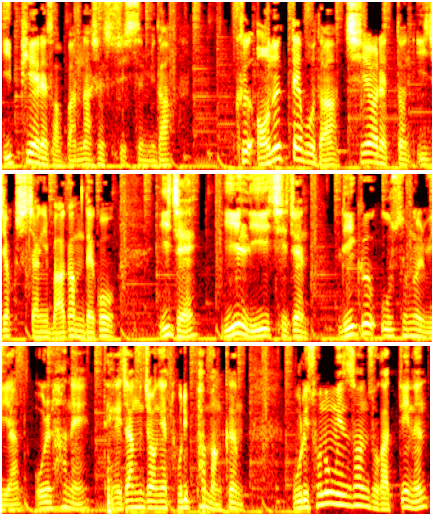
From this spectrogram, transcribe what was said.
EPL에서 만나실 수 있습니다. 그 어느 때보다 치열했던 이적 시장이 마감되고 이제 1, 2 시즌 리그 우승을 위한 올 한해 대장정에 돌입한 만큼 우리 손흥민 선수가 뛰는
